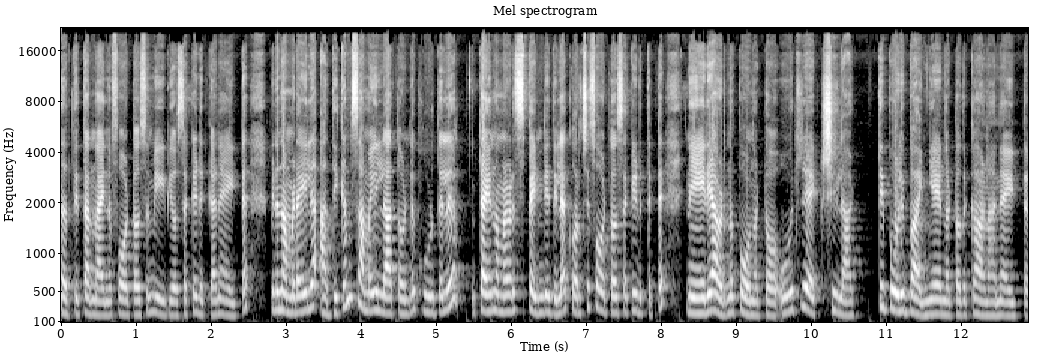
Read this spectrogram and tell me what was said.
നിർത്തി തന്നായിരുന്നു. ഫോട്ടോസും വീഡിയോസൊക്കെ എടുക്കാനായിട്ട്. പിന്നെ നമ്മുടെ കയ്യിൽ അധികം സമയം ഇല്ലാത്തതുകൊണ്ട് കൂടുതൽ ടൈം നമ്മളവിടെ സ്പെൻഡ് ചെയ്തില്ല. കുറച്ച് ഫോട്ടോസൊക്കെ എടുത്തിട്ട് നേരെ നേരെ അവിടുന്ന് പോന്നിട്ടോ. ഒരു രക്ഷയില്ല. അടിപൊളി ഭംഗിയായിരുന്നു കേട്ടോ അത് കാണാനായിട്ട്.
